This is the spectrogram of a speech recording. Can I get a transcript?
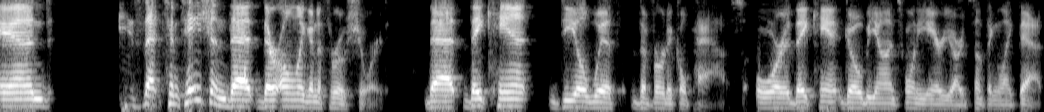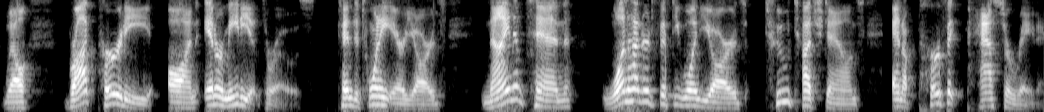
And it's that temptation that they're only going to throw short, that they can't deal with the vertical pass or they can't go beyond 20 air yards, something like that. Well, Brock Purdy on intermediate throws, 10 to 20 air yards, 9 of 10 151 yards, two touchdowns, and a perfect passer rating.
